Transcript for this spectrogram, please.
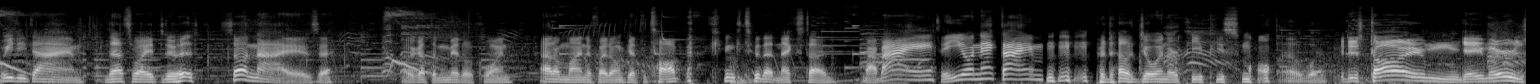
Weedy time. That's why you do it. So nice. Oh, we got the middle coin. I don't mind if I don't get the top. I can do that next time. Bye-bye. See you next time. Perdel join or PP small. Oh boy. It is time, gamers,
